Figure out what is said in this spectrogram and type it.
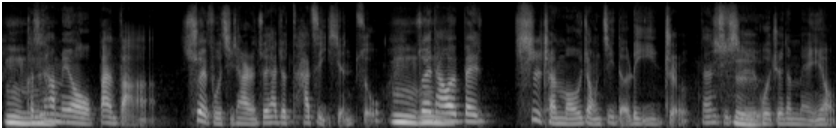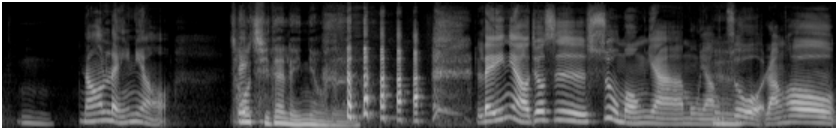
嗯嗯、可是他没有办法说服其他人，所以他就他自己先做。嗯嗯、所以他会被。视成某一种既得利益者，但其实我觉得没有。嗯，然后雷鸟，超期待雷鸟的。雷鸟就是树萌芽母羊座，嗯、然后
